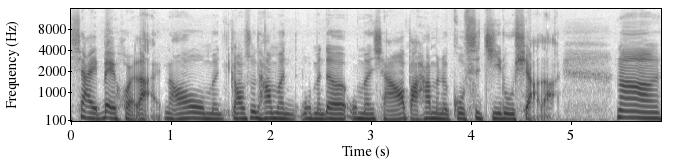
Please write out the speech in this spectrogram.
下一辈回来，然后我们告诉他们我们的我们想要把他们的故事记录下来。那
